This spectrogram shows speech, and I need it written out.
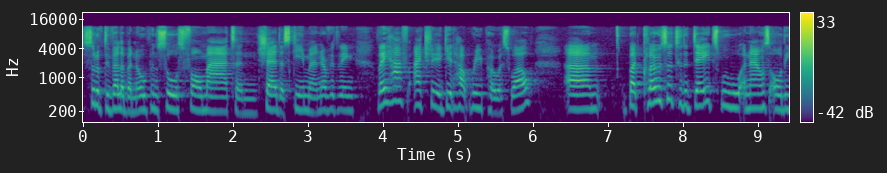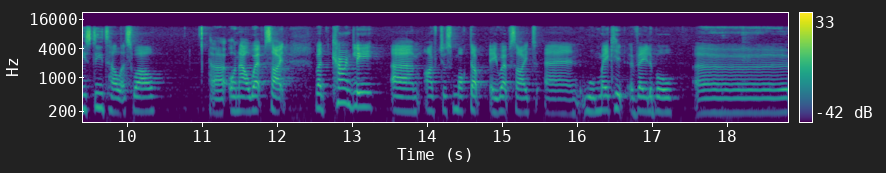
sort of develop an open source format and share the schema and everything. They have actually a GitHub repo as well. Um, but closer to the dates, we will announce all these details as well uh, on our website. But currently, um, I've just mocked up a website and we'll make it available uh,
